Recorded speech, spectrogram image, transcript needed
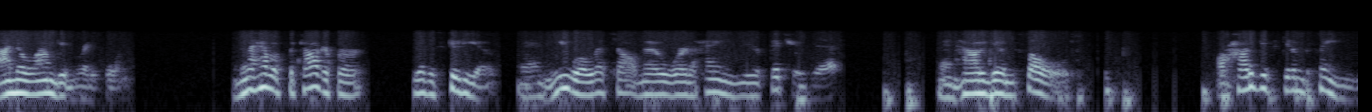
I know I'm getting ready for it. And then I have a photographer. He has a studio, and he will let y'all know where to hang your pictures at, and how to get them sold, or how to get get them seen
